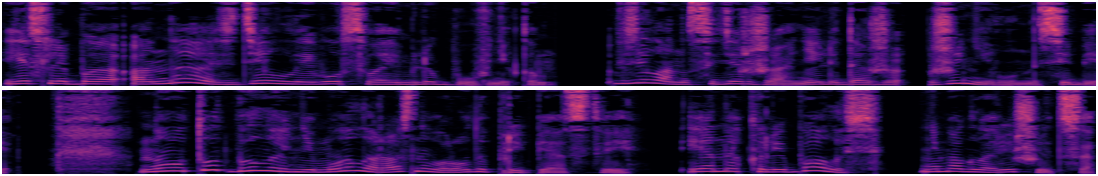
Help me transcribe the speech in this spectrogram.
если бы она сделала его своим любовником, взяла на содержание или даже женила на себе. Но тут было немало разного рода препятствий, и она колебалась, не могла решиться.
